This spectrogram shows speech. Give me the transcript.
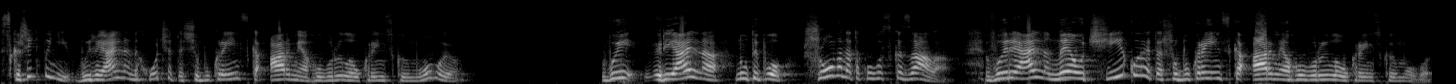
Скажіть мені, ви реально не хочете, щоб українська армія говорила українською мовою? Ви реально, ну, типу, що вона такого сказала? Ви реально не очікуєте, щоб українська армія говорила українською мовою?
